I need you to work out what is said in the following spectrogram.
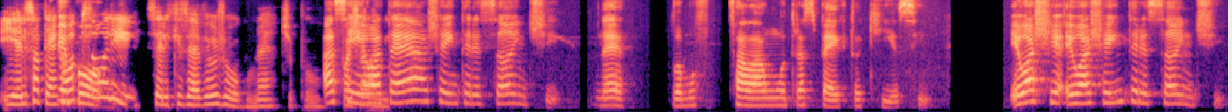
E ele só tem aquela tipo, opção ali, se ele quiser ver o jogo, né? Tipo. Assim, eu até achei interessante, né? Vamos falar um outro aspecto aqui, assim. Eu achei, eu achei interessante.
